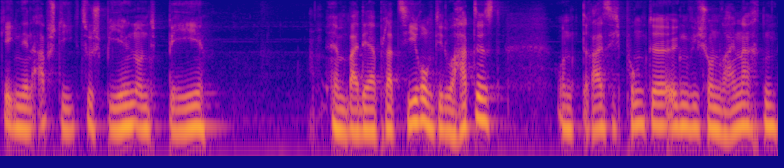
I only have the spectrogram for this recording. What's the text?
gegen den Abstieg zu spielen und B ähm, bei der Platzierung, die du hattest und 30 Punkte irgendwie schon Weihnachten,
